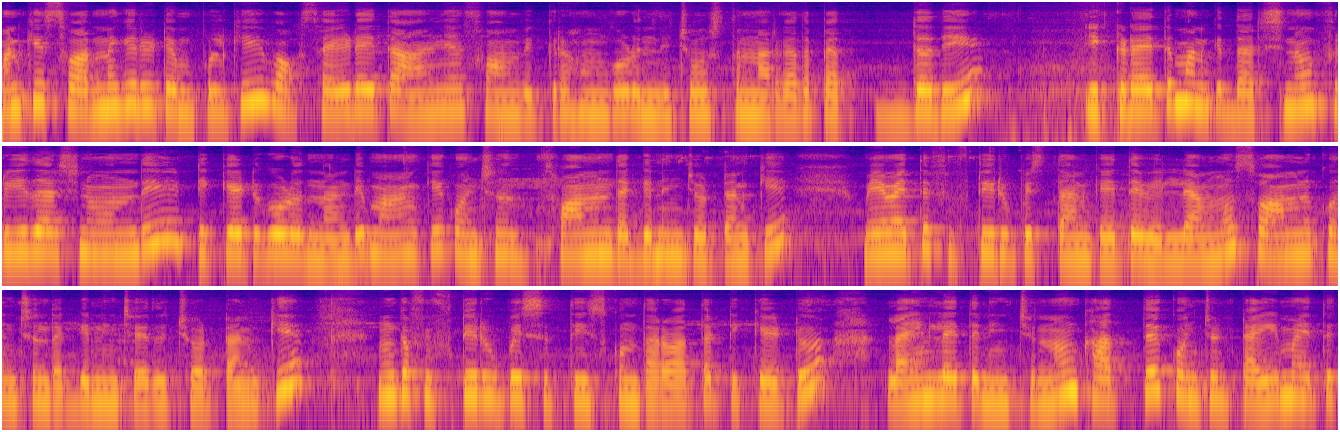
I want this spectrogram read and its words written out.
మనకి స్వర్ణగిరి టెంపుల్కి ఒక సైడ్ అయితే ఆంజనేయ స్వామి విగ్రహం కూడా ఉంది. చూస్తున్నారు కదా పెద్దది. ఇక్కడైతే మనకి దర్శనం ఫ్రీ దర్శనం ఉంది. టికెట్ కూడా ఉందండి. మనకి కొంచెం స్వామిని దగ్గర నుంచి చూడటానికి మేమైతే ఫిఫ్టీ రూపీస్ దానికైతే వెళ్ళాము. స్వామిని కొంచెం దగ్గర నుంచి అయితే చూడటానికి ఇంకా ఫిఫ్టీ రూపీస్ తీసుకున్న తర్వాత టికెట్ లైన్లో అయితే నించున్నాం. కాకపోతే కొంచెం టైం అయితే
